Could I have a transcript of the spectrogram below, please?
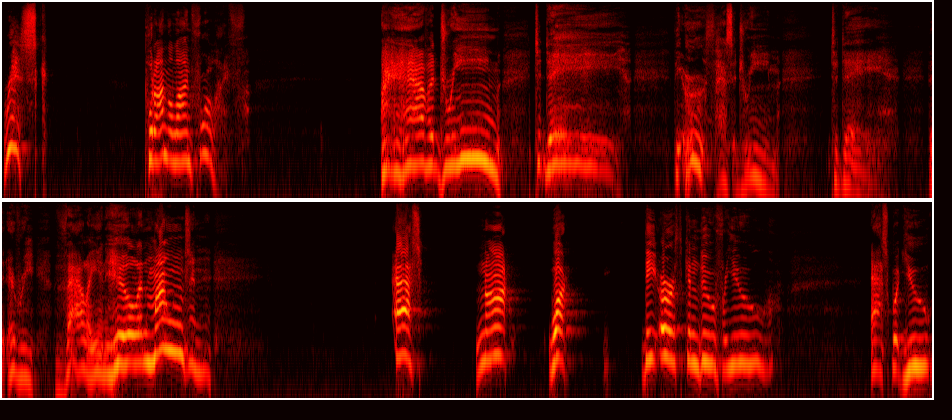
risk, put on the line for life. I have a dream today. The earth has a dream today that every valley and hill and mountain ask not what the earth can do for you, ask what you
